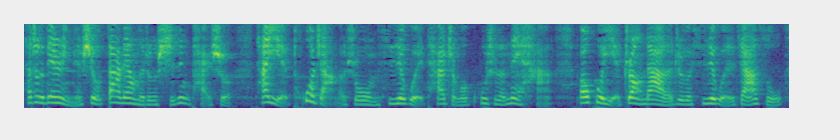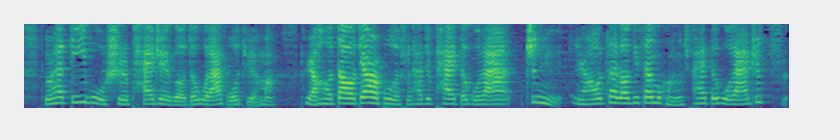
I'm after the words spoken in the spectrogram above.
它这个电影里面是有大量的这个实景拍摄，它也拓展了说我们吸血鬼它整个故事的内涵，包括也壮大了这个吸血鬼的家族。比如它第一部是拍这个德古拉伯爵嘛，然后到第二部的时候他就拍德古拉之女，然后再到第三部可能去拍德古拉之子。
